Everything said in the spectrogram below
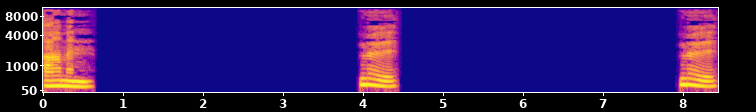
Rahmen. Müll. Müll.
